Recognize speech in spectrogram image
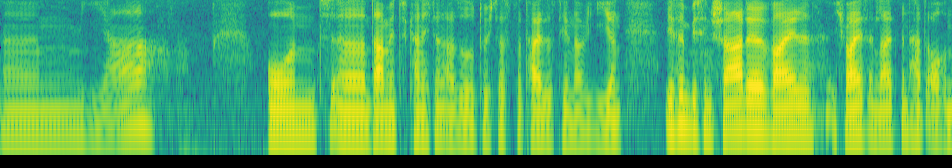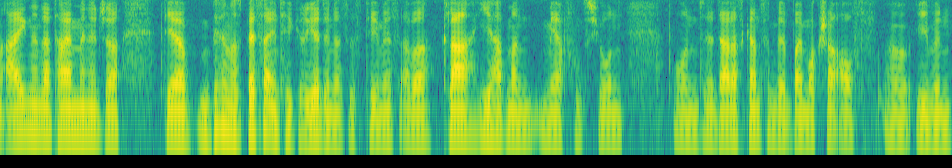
Ähm, ja. Und äh, damit kann ich dann also durch das Dateisystem navigieren. Ist ein bisschen schade, weil ich weiß, Enlightenment hat auch einen eigenen Dateimanager, der ein bisschen was besser integriert in das System ist. Aber klar, hier hat man mehr Funktionen. Und äh, da das Ganze bei Moksha auf äh, eben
